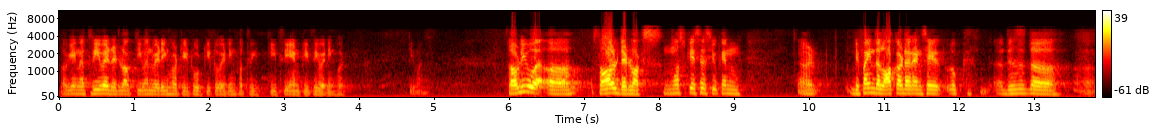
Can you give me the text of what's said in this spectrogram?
So again a three-way deadlock: T1 waiting for T2, T2 waiting for T3, and T3 waiting for T1. So how do you solve deadlocks? In most cases, you can define the lock order and say, look, uh, this is the uh,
